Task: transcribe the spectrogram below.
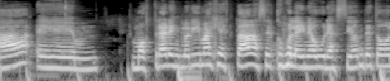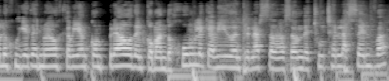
a eh, mostrar en gloria y majestad, hacer como la inauguración de todos los juguetes nuevos que habían comprado, del comando jungle que ha habido entrenarse a no sé dónde chucha en la selva.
